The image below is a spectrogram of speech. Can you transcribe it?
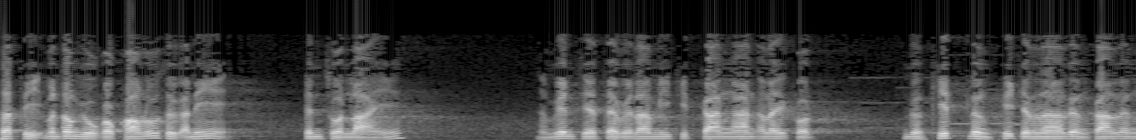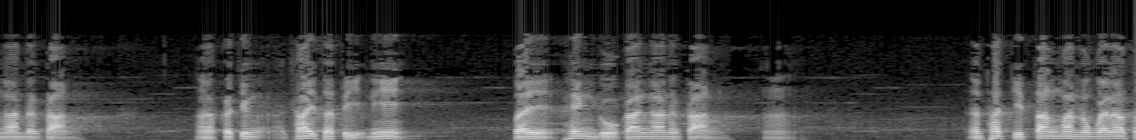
สติมันต้องอยู่กับความรู้สึกอันนี้ เป็นส่วนไหล เว้นเสียแต่เวลามีกิจการงานอะไรกดเรื่องคิดเรื่องพิจารณาเรื่องการเรื่องงานต่างๆก็จึงใช้สตินี้ไปเพ่งดูการงานต่างๆถ้าจิตตั้งมั่นลงไปแล้วส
